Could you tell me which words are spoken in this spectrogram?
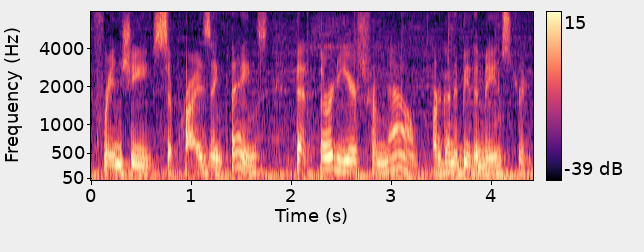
fringy, surprising things that 30 years from now are going to be the mainstream.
